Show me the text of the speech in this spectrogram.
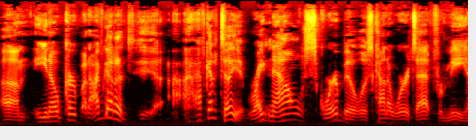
Um, you know, Kurt, but I've got to I've got to tell you right now, square bill is kind of where it's at for me,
